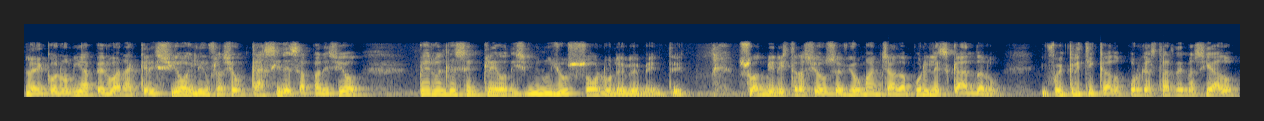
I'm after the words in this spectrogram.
la economía peruana creció y la inflación casi desapareció pero el desempleo disminuyó solo levemente. Su administración se vio manchada por el escándalo y fue criticado por gastar demasiado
